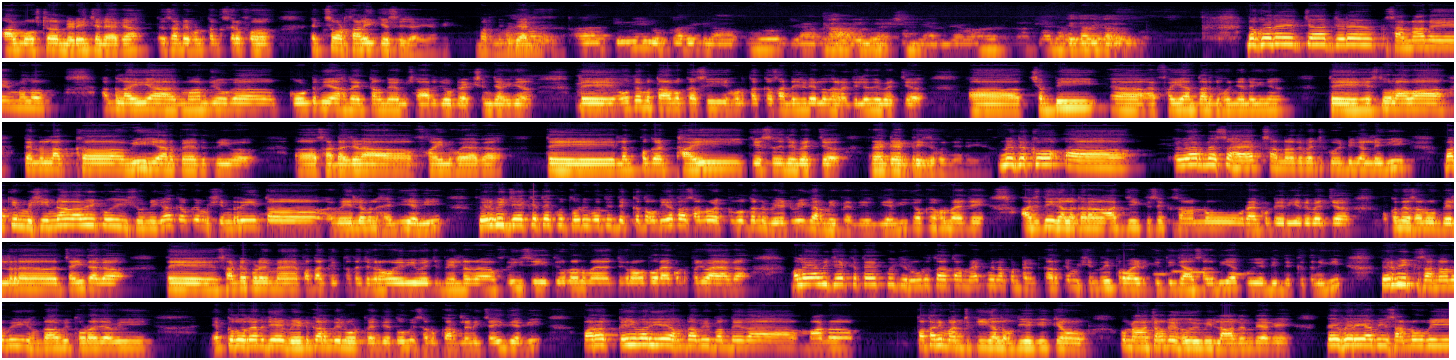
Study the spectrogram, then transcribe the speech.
ਆਲਮੋਸਟ ਨੇੜੇ ਚਲਿਆ ਗਿਆ ਤੇ ਸਾਡੇ ਹੁਣ ਤੱਕ ਸਿਰਫ 148 ਕੇਸਿਸ ਆਏ ਹੈਗੇ ਬਰਨਿੰਗ ਦੇ। ਅੱਜ ਕਿੰਨੇ ਲੋਕਾਂ ਦੇ ਖਿਲਾਫ ਜਿਹੜਾ ਐਕਸ਼ਨ ਲਿਆ ਗਿਆ ਕਿਹਾ ਜਾ ਕਿੱਦਾਂ ਦੀ ਕਾਰਵਾਈ ਹੈ ਦੇਖੋ ਇਹਦੇ ਵਿੱਚ ਜਿਹੜੇ ਕਿਸਾਨਾਂ ਨੇ ਮਤਲਬ ਅਗਲਾਈ ਆ ਮਾਨਯੋਗ ਕੋਰਟ ਦੀਆਂ ਹਦਾਇਤਾਂ ਦੇ ਅਨੁਸਾਰ ਜੋ ਡਾਇਰੈਕਸ਼ਨ ਜਾਗੀਆਂ ਤੇ ਉਹਦੇ ਮੁਤਾਬਕ ਅਸੀਂ ਹੁਣ ਤੱਕ ਸਾਡੇ ਜਿਹੜੇ ਲੁਧਿਆਣਾ ਜ਼ਿਲ੍ਹੇ ਦੇ ਵਿੱਚ ਅ 26 ਐਫ ਆਈ ਆਰ ਦਰਜ ਹੋਈਆਂ ਨੇਗੀਆਂ। ਤੇ ਇਸ ਤੋਂ ਇਲਾਵਾ 3 ਲੱਖ 20 ਹਜ਼ਾਰ ਰੁਪਏ ਦੇ ਕਰੀਬ ਸਾਡਾ ਜਿਹੜਾ ਫਾਈਨ ਹੋਇਆਗਾ ਤੇ ਲਗਭਗ 28 ਕੇਸਿਸ ਦੇ ਵਿੱਚ ਰੈੱਡ ਐਂਟਰੀਜ਼ ਹੋਈਆਂ ਨੇ। ਨਹੀਂ, ਦੇਖੋ ਅਵੇਅਰਨੈਸ ਹੈ ਕਿਸਾਨਾਂ ਦੇ ਵਿੱਚ, ਕੋਈ ਏਡੀ ਗੱਲ ਨਹੀਂ ਗੀ ਬਾਕੀ ਮਸ਼ੀਨਾਂ ਦਾ ਵੀ ਕੋਈ ਇਸ਼ੂ ਨਹੀਂਗਾ ਕਿਉਂਕਿ ਮਸ਼ੀਨਰੀ ਤਾਂ ਅਵੇਲੇਬਲ ਹੈਗੀ ਹੈਗੀ। ਫਿਰ ਵੀ ਜੇ ਕਿਤੇ ਕੋਈ ਥੋੜੀ ਬਹੁਤੀ ਦਿੱਕਤ ਆਉਂਦੀ ਹੈ, ਤਾਂ ਸਾਨੂੰ ਇੱਕ ਦੋ ਦਿਨ ਵੇਟ ਵੀ ਕਰਨੀ ਪੈਂਦੀ ਹੁੰਦੀ ਹੈਗੀ। ਕਿਉਂਕਿ ਹੁਣ ਮੈਂ ਜੇ ਅੱਜ ਦੀ ਗੱਲ ਕਰਾਂ, ਅੱਜ ਹੀ ਕਿਸੇ ਕਿਸਾਨ ਨੂੰ ਰੈਕੋਟ ਏਰੀਏ ਦੇ ਵਿੱਚ ਉਹ ਕਹਿੰਦੇ ਸਾਨੂੰ ਬੇਲਰ ਚਾਹੀਦਾਗਾ ਤੇ ਸਾਡੇ ਕੋਲੇ ਮੈਂ ਪਤਾ ਕੀਤਾ ਤੇ ਜਗਰਾਉਂ ਏਰੀਆ ਵਿੱਚ ਬੇਲਰ ਫ੍ਰੀ ਸੀ ਤੇ ਉਹਨਾਂ ਨੂੰ ਮੈਂ ਜਗਰਾਉਂ ਤੋਂ ਰੈਕੋਟ ਭਜਵਾਇਆਗਾ। ਮਤਲਬ ਇਹ ਵੀ ਜੇ ਕਿਤੇ ਕੋਈ ਜ਼ਰੂਰਤ ਆ ਤਾਂ ਮਹਿਕਮੇ ਨਾਲ ਕੰਟੈਕਟ ਕਰਕੇ ਮਸ਼ੀਨਰੀ ਪ੍ਰੋਵਾਈਡ ਕੀਤੀ ਜਾ ਸਕਦੀ ਹੈ ਕੋਈ ਏਡੀ ਦਿੱਕਤ ਨਹੀਂ ਗੀ। ਫਿਰ ਵੀ ਕਿਸਾਨਾਂ ਨੂੰ ਵੀ ਹੁੰਦਾ ਵੀ ਥੋੜਾ ਜਿਹਾ ਵੀ ਇੱਕ ਦੋ ਦਿਨ ਜੇ ਵੇਟ ਕਰਨ ਦੀ ਲੋੜ ਪੈਂਦੀ ਹੈ ਤਾਂ ਉਹ ਵੀ ਸਾਨੂੰ ਕਰ ਲੈਣੀ ਚਾਹੀਦੀ ਹੈਗੀ। ਪਰ ਕਈ ਵਾਰੀ ਇਹ ਹੁੰਦਾ ਵੀ ਬੰਦੇ ਦਾ ਮਨ, ਪਤਾ ਨਹੀਂ ਮਨ 'ਚ ਕੀ ਗੱਲ ਹੁੰਦੀ ਹੈ ਕਿ ਕਿਉਂ ਉਹ ਨਾ ਚਾਹੁੰਦੇ ਹੋਏ ਵੀ ਲਾ ਦਿੰਦੇ ਹੈਗੇ। ਤੇ ਫਿਰ ਇਹ ਆ ਵੀ ਸਾਨੂੰ ਵੀ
